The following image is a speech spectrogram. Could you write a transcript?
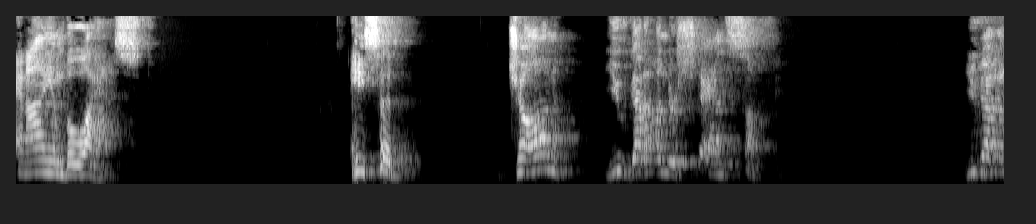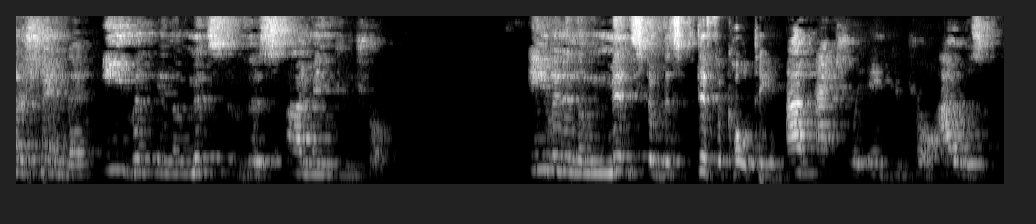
and I am the last. He said, John, you've got to understand something. You've got to understand that even in the midst of this, I'm in control. Even in the midst of this difficulty, I'm actually in control. I was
